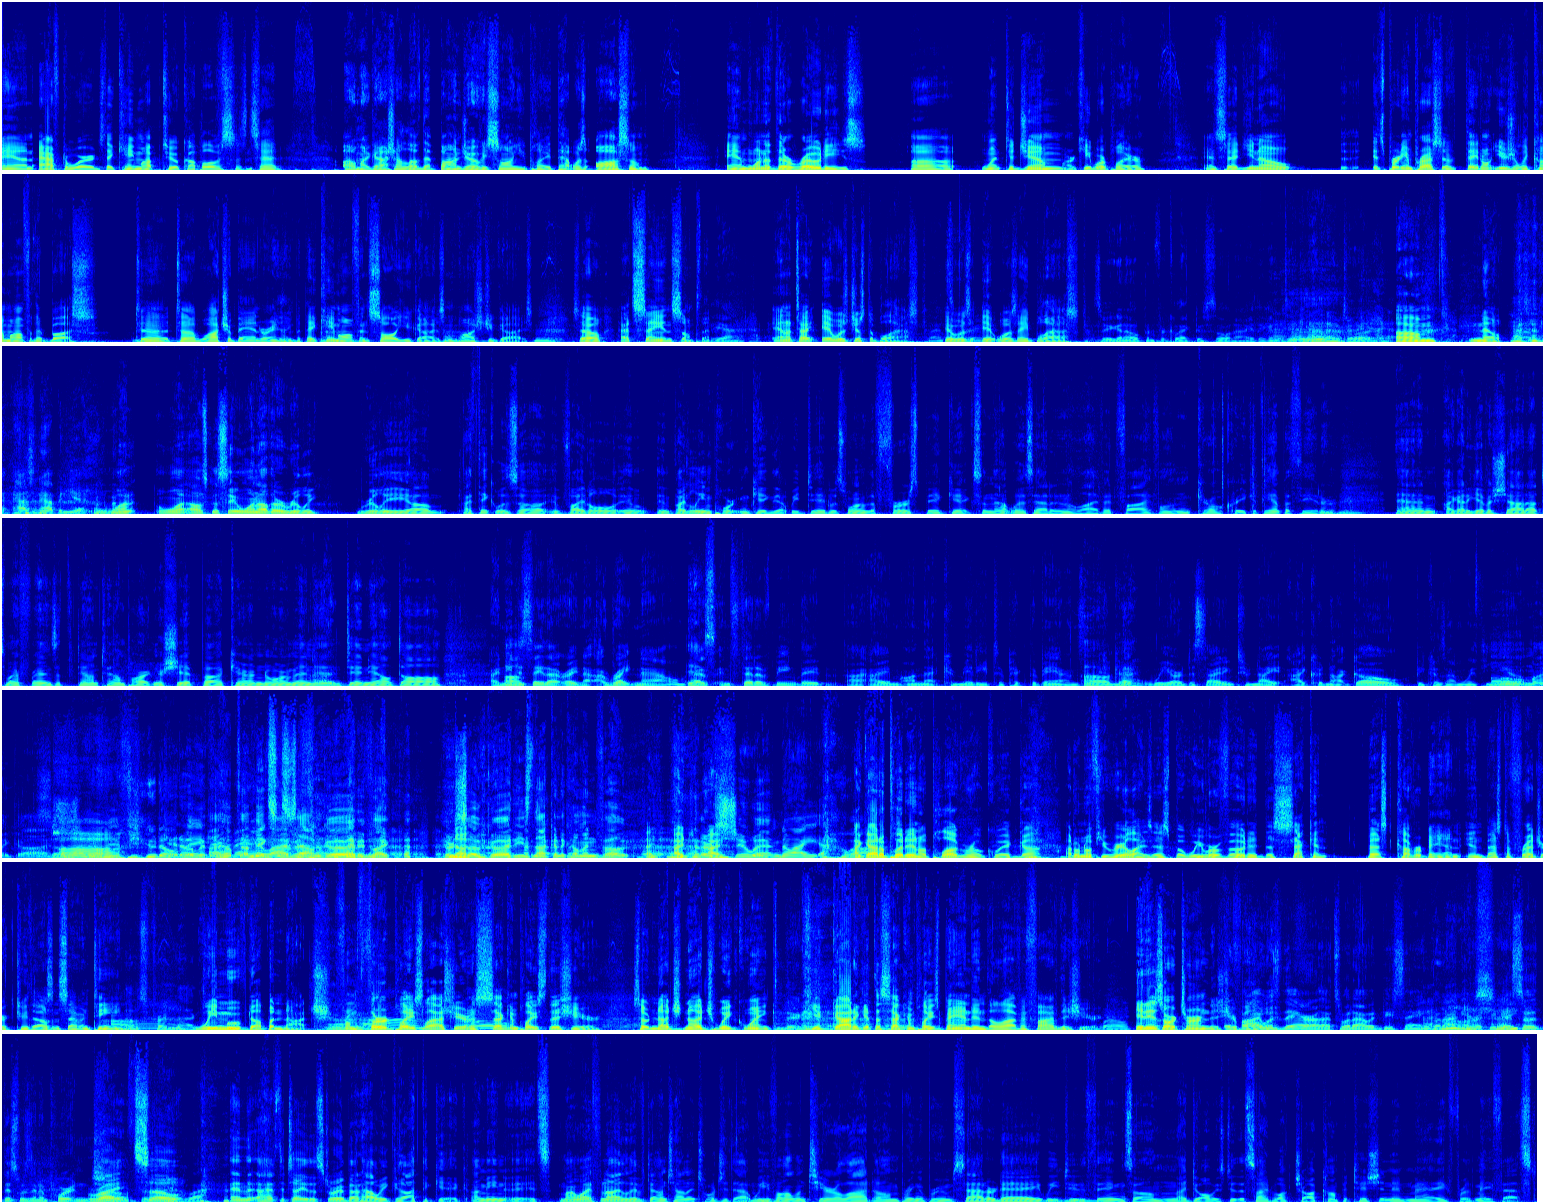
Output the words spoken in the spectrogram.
And afterwards, they came up to a couple of us and said, Oh my gosh, I love that Bon Jovi song you played. That was awesome. And one of their roadies uh, went to Jim, our keyboard player, and said, You know, it's pretty impressive. They don't usually come off of their bus to, to watch a band or anything, but they came off and saw you guys and watched you guys. So that's saying something. Yeah. And I tell you, it was just a blast. That's it was great. it was a blast. So you're gonna open for Collective Soul now? Are they gonna take you on tour? Um, no, hasn't, hasn't happened yet. one, one, I was going to say one other really, really, um, I think was uh, a vital, a vitally important gig that we did was one of the first big gigs, and that was at an Alive at Five on Carroll Creek at the amphitheater. And I got to give a shout out to my friends at the Downtown Partnership, uh, Karen Norman and Danielle Dahl. I need Um, to say that right now. uh, Right now, Yes. as instead of being they, I, I'm on that committee to pick the bands. Oh, okay. they- we are deciding tonight. I could not go because I'm with you. Oh my gosh! So Ah. if, if you don't Get over make, there, I hope that makes it sound good and like they're No. so good. He's not going to come and vote. I I, They're I, shoe in. No, I. Well, I got to put in a plug real quick. Uh, I don't know if you realize this, but we were voted the second best cover band in Best of Frederick 2017. that was Fred We moved up a notch from third place last year to second place this year. So nudge, nudge, wink, wink. You got to get the second place band into Live at Five this year. Well, it is our turn this year, if by I the way. was there, that's what I would be saying. But I'm Oh, here with you guys. So this was an important Right. for- So, and I have to tell you the story about how we got the gig. I mean, it's my wife and I live downtown. I told you that we volunteer a lot. Um, Bring a broom Saturday. We do things. Um, I do always do the sidewalk chalk competition in May for Mayfest.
